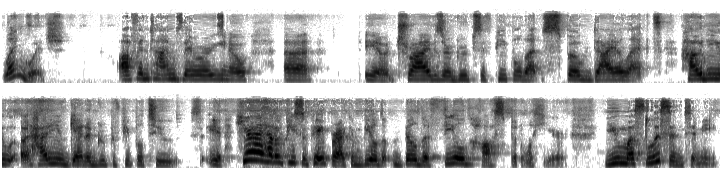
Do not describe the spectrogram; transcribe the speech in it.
language oftentimes there were you know uh, you know tribes or groups of people that spoke dialects how do you how do you get a group of people to here i have a piece of paper i can build build a field hospital here you must listen to me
